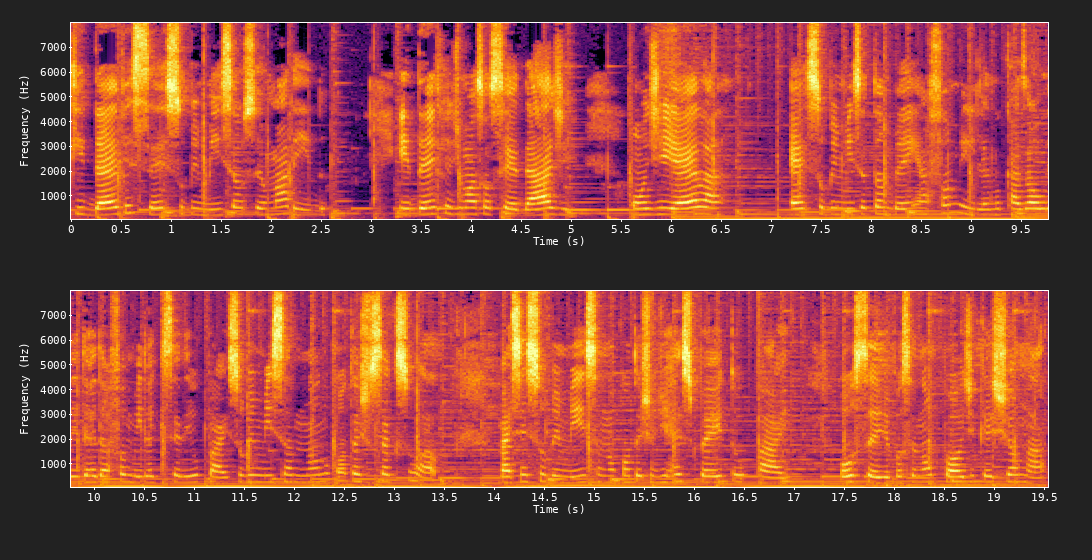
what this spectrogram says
que deve ser submissa ao seu marido. E dentro de uma sociedade onde ela é submissa também à família, no caso ao líder da família, que seria o pai. Submissa não no contexto sexual, mas sim submissa no contexto de respeito ao pai. Ou seja, você não pode questionar.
